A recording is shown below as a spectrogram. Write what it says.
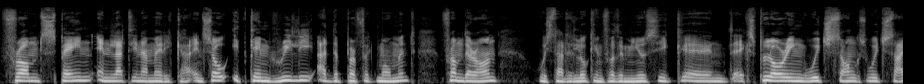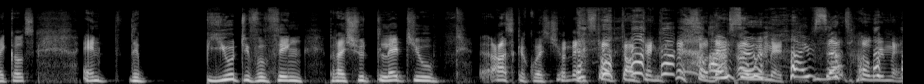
from Spain and Latin America, and so it came really at the perfect moment. From there on, we started looking for the music and exploring which songs, which cycles, and the beautiful thing, but I should let you ask a question and stop talking. so that's so, how we met. I'm so, that's how we met.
